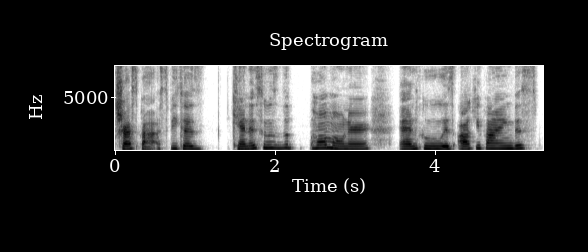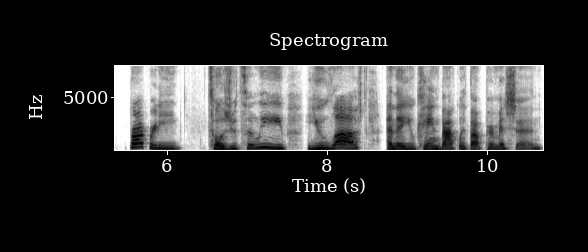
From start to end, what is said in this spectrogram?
trespassed because Candiace, who's the homeowner and who is occupying this property, told you to leave. You left and then you came back without permission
